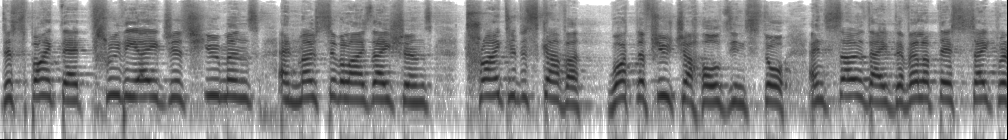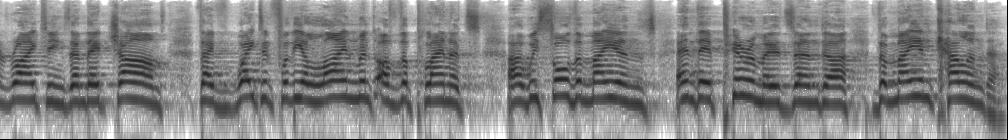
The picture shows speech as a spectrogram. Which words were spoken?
Despite that, through the ages, humans and most civilizations try to discover what the future holds in store. And so they've developed their sacred writings and their charms. They've waited for the alignment of the planets. Uh, we saw the Mayans and their pyramids and uh, the Mayan calendar.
